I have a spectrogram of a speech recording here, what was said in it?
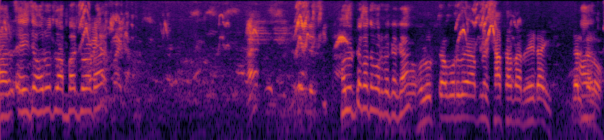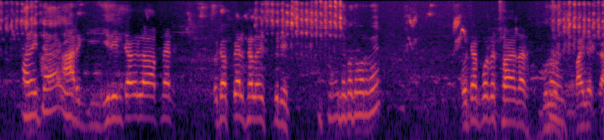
আর এই যে হলুদ লাভবার জোড়াটা? হলুদটা কত পড়বে কাকা? হলুদটা পড়বে আপনার সাত হাজার রেডাই পেল আর ফেলো। আর এইটা আর গ্রিনটা হলো আপনার ওটা পেল ফেলো স্পিরিট আচ্ছা এটা কত পড়বে? ওটা পড়বে ছয় হাজার ব্লু পাইলেটটা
